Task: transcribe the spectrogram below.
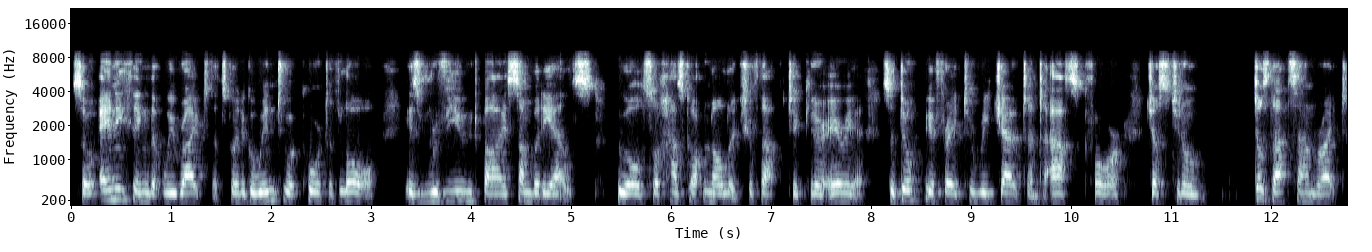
So anything that we write that's going to go into a court of law is reviewed by somebody else who also has got knowledge of that particular area. So don't be afraid to reach out and to ask for just, you know, does that sound right?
